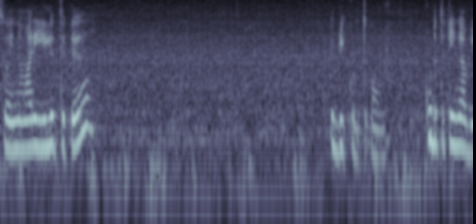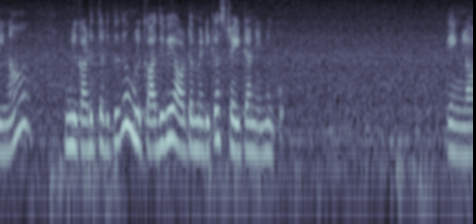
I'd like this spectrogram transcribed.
ஸோ இந்த மாதிரி இழுத்துட்டு இப்படி கொடுத்துக்கோங்க. கொடுத்துட்டீங்க அப்படின்னா உங்களுக்கு அடுத்தடுத்தது உங்களுக்கு அதுவே ஆட்டோமேட்டிக்காக ஸ்ட்ரைட்டாக நின்றுக்கும் ஓகேங்களா?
